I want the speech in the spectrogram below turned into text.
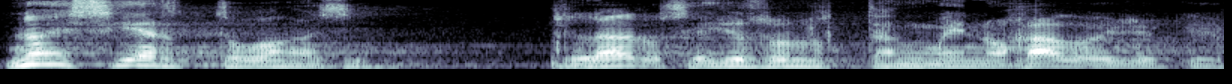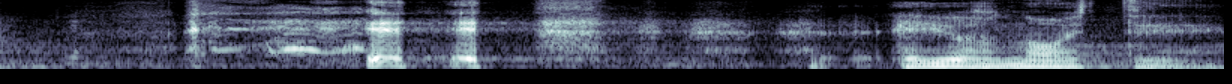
No es cierto, van así. Claro, si ellos son los tan enojados, ellos que ellos no este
